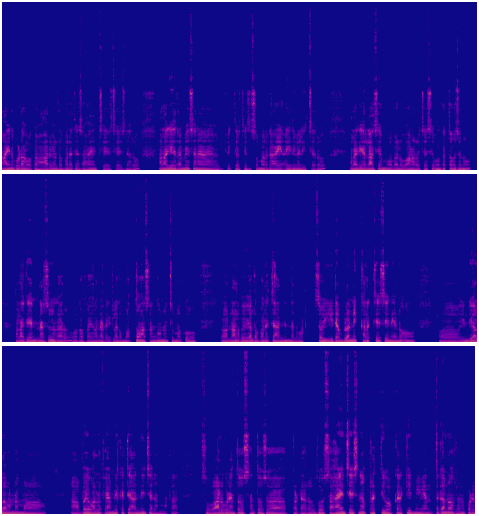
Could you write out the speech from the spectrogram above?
ఆయన కూడా ఒక ఆరు వేల రూపాయలు అయితే సహాయం చే చేసినారు. అలాగే రమేష్ అనే వ్యక్తి వచ్చేసి సుమారుగా ఐ 5,000 ఇచ్చారు. అలాగే లాసియం మొబైల్ ఓనర్ వచ్చేసి ఒక థౌజండ్ అలాగే నర్సులు గారు ఒక ఫైవ్ హండ్రెడ్ ఇట్లా మొత్తం ఆ సంఘం నుంచి మాకు నలభై వేల రూపాయలు అయితే అందిందనమాట. సో, ఈ డబ్బులన్నీ కలెక్ట్ చేసి నేను ఇండియాలో ఉన్న మా అబ్బాయి వాళ్ళ ఫ్యామిలీకి అయితే అందించాను అనమాట సో, వాళ్ళు కూడా ఎంతో సంతోషపడ్డారు. సో, సహాయం చేసిన ప్రతి ఒక్కరికి మేము ఎంతగానో రుణపడి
